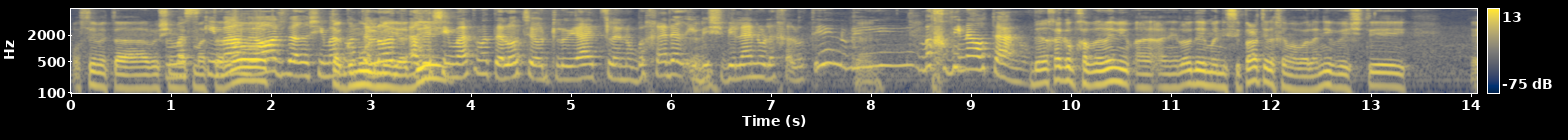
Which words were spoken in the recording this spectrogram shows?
עושים את הרשימת מסכימה מטלות, מסכימה מאוד, והרשימת מטלות, מיידי. הרשימת מטלות שעוד תלויה אצלנו בחדר, כן. היא בשבילנו לחלוטין, כן. והיא מכווינה אותנו. דרך אגב, חברים, אני לא יודע אם אני סיפרתי לכם, אבל אני ואשתי, אה,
